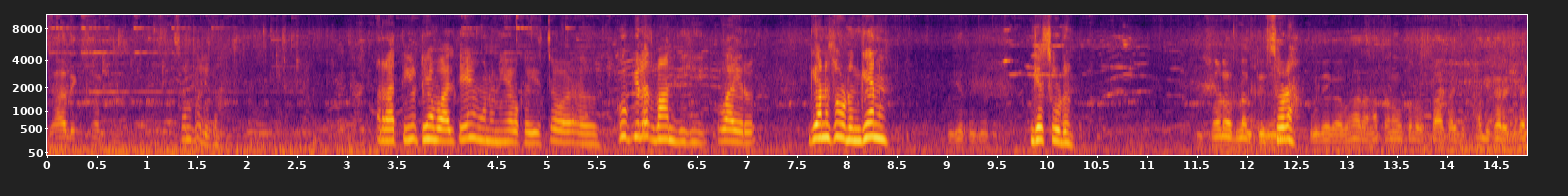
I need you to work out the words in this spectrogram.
झाली की संपली. संपली का? रात्री ठेंब आलते म्हणून हे बघा ही चव कुपीलाच बांधली ही वायर. घ्या ना सोडून घ्या ना. घेतो घेतो. घ्या सोडून. सोडावं लागते. सोडा. उद्या काय भार हाताने उचलव टाकायची खाली करायची काय?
